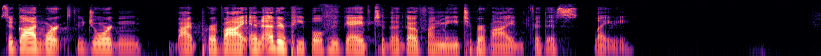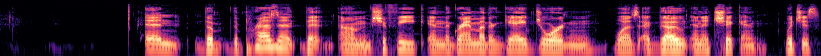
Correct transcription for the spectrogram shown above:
So God worked through Jordan by provide and other people who gave to the GoFundMe to provide for this lady. And the the present that um, Shafiq and the grandmother gave Jordan was a goat and a chicken, which is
